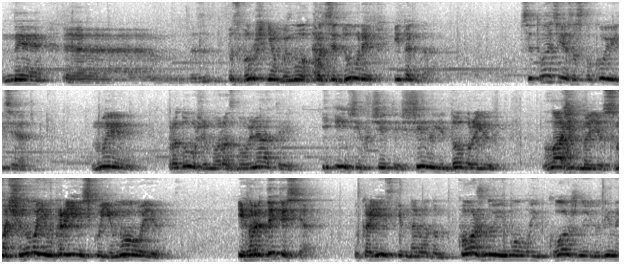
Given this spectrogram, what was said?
не е, з порушенням вимог процедури і так далі. Ситуація заспокоюється, ми продовжимо розмовляти і інших вчити щирою, доброю, лагідною, смачною українською мовою і гордитися українським народом, кожною мовою, кожної людини,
